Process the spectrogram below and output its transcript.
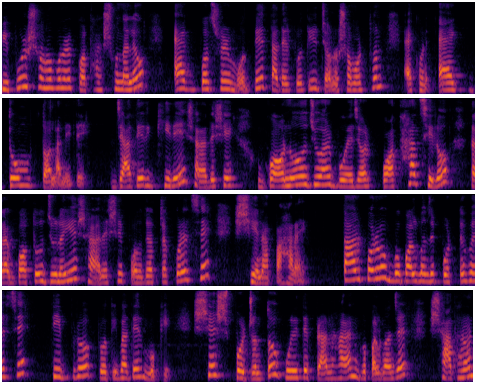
বিপুল সম্ভাবনার কথা শোনালেও এক বছরের মধ্যে তাদের প্রতি জনসমর্থন এখন একদম তলানিতে। যাদের ঘিরে সারা দেশে গণজোয়ার বয়ে যাওয়ার কথা ছিল, তারা গত জুলাইয়ে সারা দেশে পদযাত্রা করেছে সেনা পাহারায়। তারপরেও গোপালগঞ্জে পড়তে হয়েছে তীব্র প্রতিবাদের মুখে। শেষ পর্যন্ত গুলিতে প্রাণ হারান গোপালগঞ্জের সাধারণ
